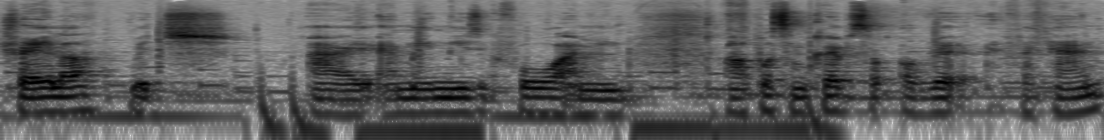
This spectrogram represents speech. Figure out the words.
trailer, which I, I, made music for and I'll put some clips of it if I can.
